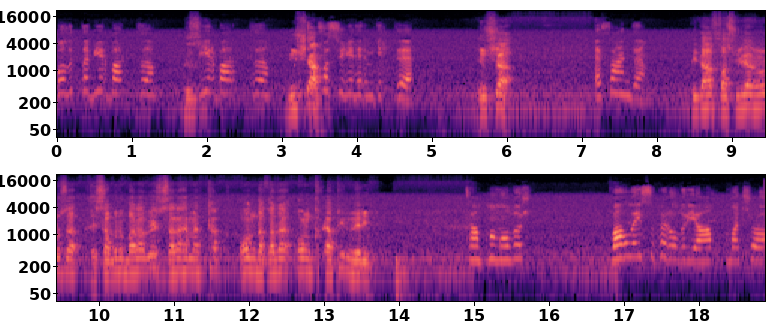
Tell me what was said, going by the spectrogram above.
Balıkta bir baktım. Kız Bir baktım. Bütün Gülşah. fasulyelerim gitti. Gülşah Efendim. Bir daha fasulyen olursa hesabını bana ver. Sana hemen tak 10 dakikada 10 k yapayım vereyim. Tamam olur. Vallahi süper olur ya maço.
